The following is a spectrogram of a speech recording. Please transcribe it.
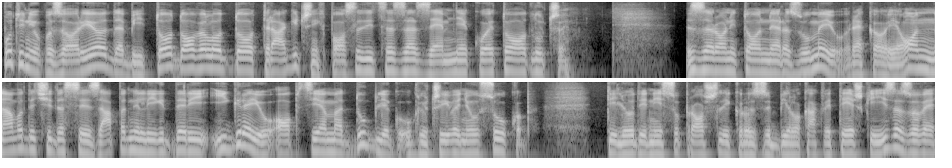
Putin je upozorio da bi to dovelo do tragičnih posledica za zemlje koje to odluče. Zar oni to ne razumeju, rekao je on, navodeći da se zapadni lideri igraju opcijama dubljeg uključivanja u sukob. Ti ljudi nisu prošli kroz bilo kakve teške izazove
